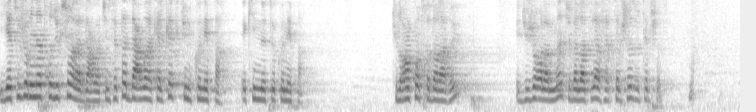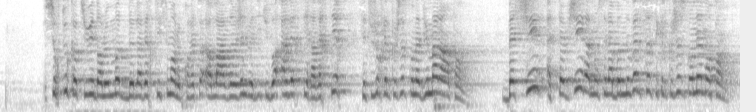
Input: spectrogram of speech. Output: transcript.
Il y a toujours une introduction à la darwa. Tu ne fais pas de darwa à quelqu'un que tu ne connais pas et qui ne te connaît pas. Tu le rencontres dans la rue et du jour au lendemain, tu vas l'appeler à faire telle chose ou telle chose. Surtout quand tu es dans le mode de l'avertissement. Le prophète Allah Azza lui a dit Tu dois avertir. Avertir, c'est toujours quelque chose qu'on a du mal à entendre. Bashir, at-tabshir, annoncer la bonne nouvelle, ça c'est quelque chose qu'on aime entendre.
